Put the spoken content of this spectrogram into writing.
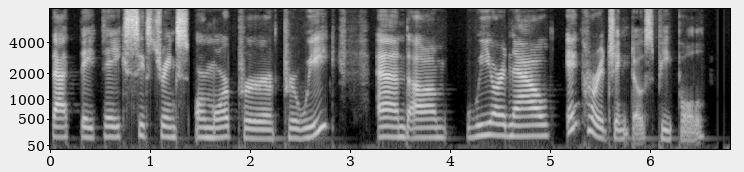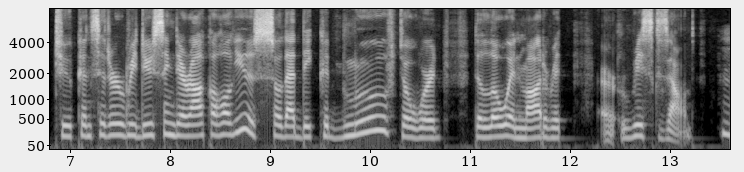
that they take six drinks or more per, per week. And um, we are now encouraging those people to consider reducing their alcohol use so that they could move toward the low and moderate uh, risk zone. Hmm.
